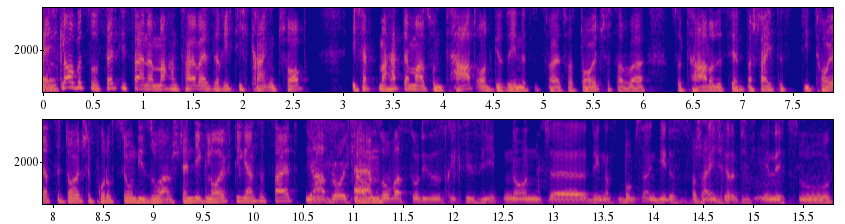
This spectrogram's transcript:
Ich glaube, so Setdesigner machen teilweise richtig kranken Job. Ich hab, man hat da mal so einen Tatort gesehen, das ist zwar jetzt was Deutsches, aber so Tatort ist ja wahrscheinlich das, die teuerste deutsche Produktion, die so ständig läuft die ganze Zeit. Ja, Bro, ich glaube, ähm, so was so dieses Requisiten und äh, den ganzen Bums angeht, ist es wahrscheinlich relativ ähnlich zu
